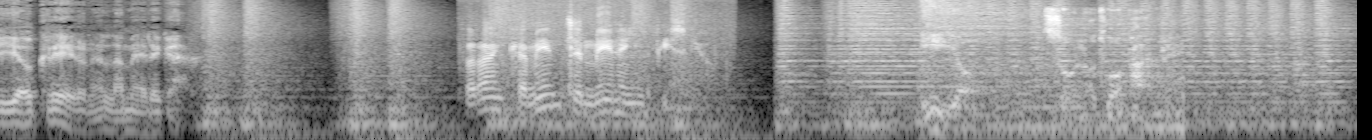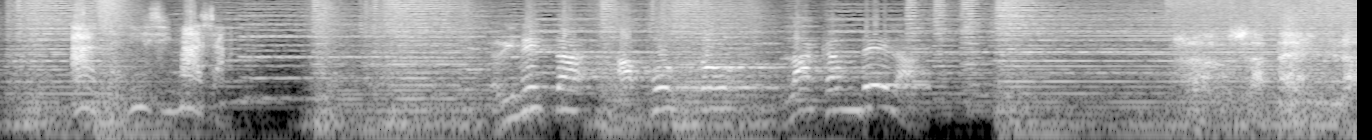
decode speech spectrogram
Io credo nell'America. Francamente me ne infischio. Io sono tuo padre. Anna Nishimasa. Rimetta a posto la candela. Rosa bella.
